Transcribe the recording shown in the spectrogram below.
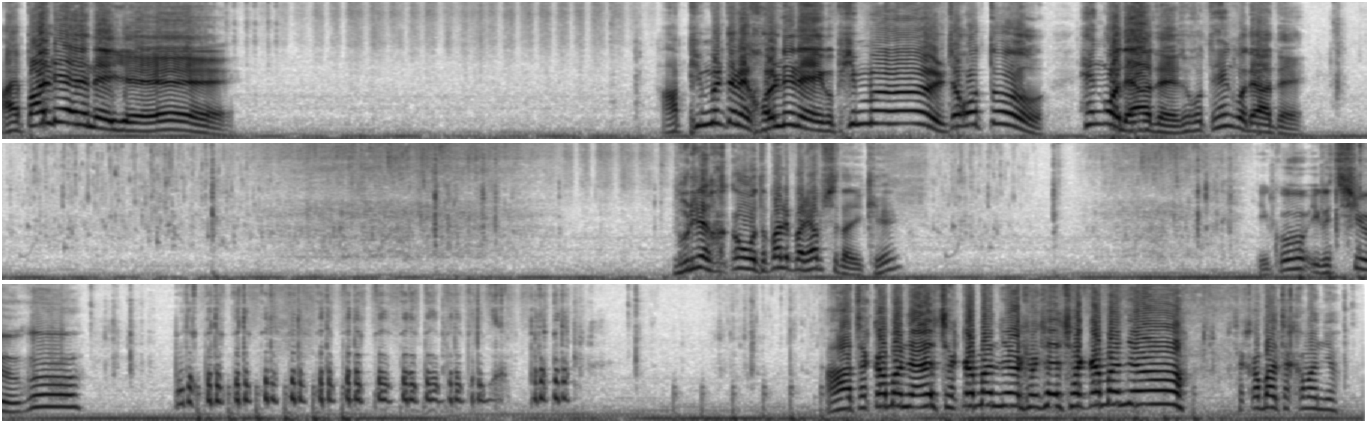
아, 빨리 해야 되네, 이게. 아 핏물 때문에 걸리네 이거 핏물 저것도 헹궈 내야 돼 저것도 헹궈 내야 돼 물이랑 가까운 것도 빨리빨리 합시다 이렇게 이거 이거 치우고 아 잠깐만요 잠깐만요 경찰 잠깐만요 잠깐만 잠깐만요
